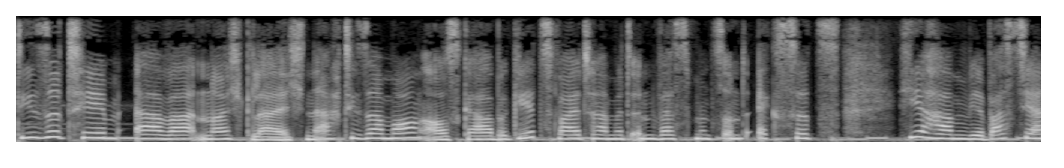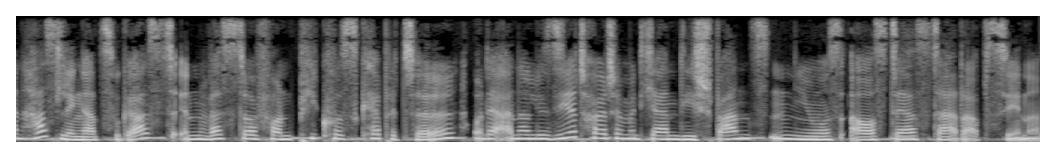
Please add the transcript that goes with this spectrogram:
Diese Themen erwarten euch gleich. Nach dieser Morgenausgabe geht's weiter mit Investments und Exits. Hier haben wir Bastian Haslinger zu Gast, Investor von Picus Capital, und er analysiert heute mit Jan die spannendsten News aus der Startup-Szene.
